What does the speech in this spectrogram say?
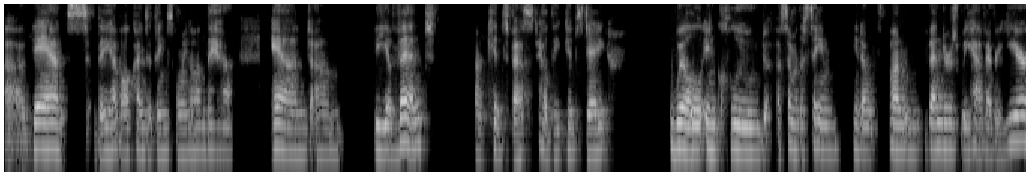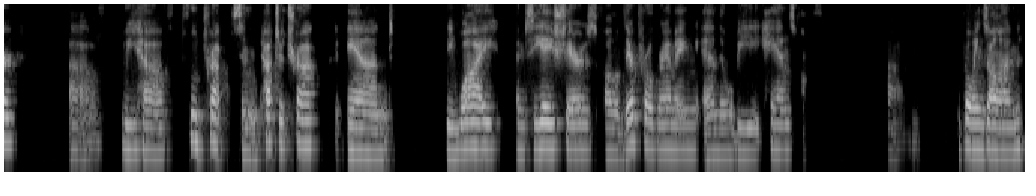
uh, dance they have all kinds of things going on there and um, the event our kids fest healthy kids day will include some of the same, you know, fun vendors we have every year. Uh, we have food trucks and touch a truck, and the YMCA shares all of their programming, and there will be hands um, goings on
